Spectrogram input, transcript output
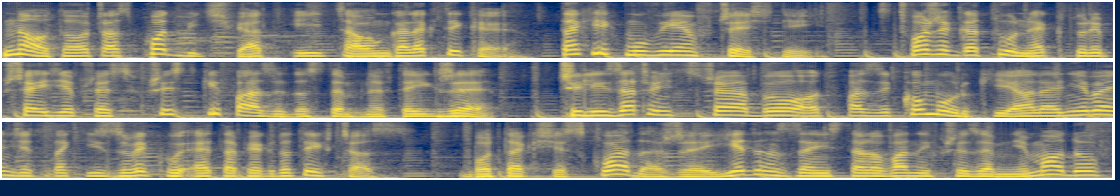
No to czas podbić świat i całą galaktykę. Tak jak mówiłem wcześniej, stworzę gatunek, który przejdzie przez wszystkie fazy dostępne w tej grze. Czyli zacząć trzeba było od fazy komórki, ale nie będzie to taki zwykły etap jak dotychczas. Bo tak się składa, że jeden z zainstalowanych przeze mnie modów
